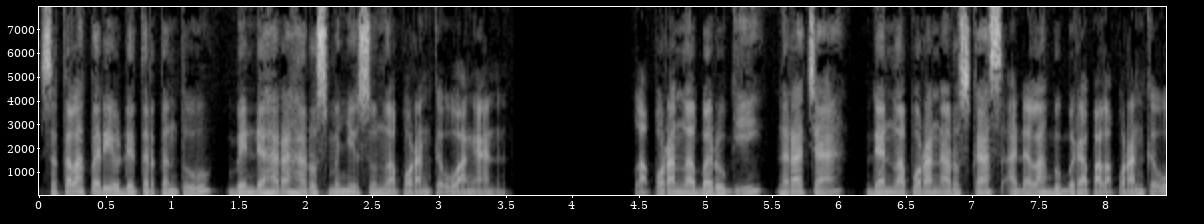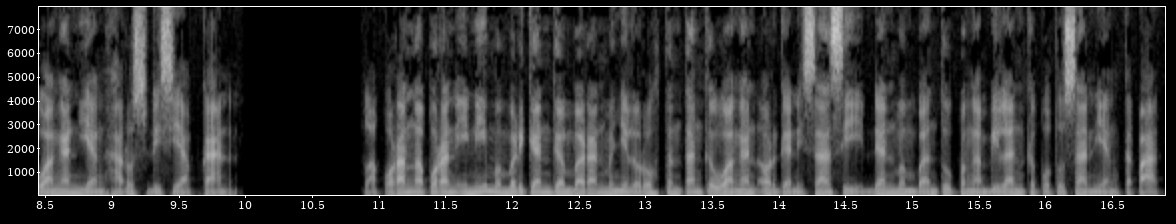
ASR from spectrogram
Setelah periode tertentu, bendahara harus menyusun laporan keuangan. Laporan laba rugi, neraca, dan laporan arus kas adalah beberapa laporan keuangan yang harus disiapkan. Laporan-laporan ini memberikan gambaran menyeluruh tentang keuangan organisasi dan membantu pengambilan keputusan yang tepat.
